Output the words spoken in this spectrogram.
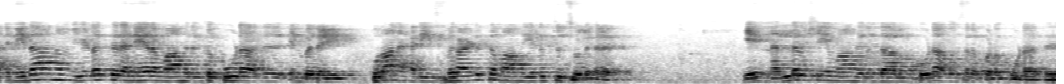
அது நிதானம் இழக்கிற நேரமாக இருக்கக்கூடாது என்பதை குரான ஹரீஸ் மிக அழுத்தமாக எடுத்து சொல்லுகிறது. ஏன் நல்ல விஷயமாக இருந்தாலும் கூட அவசரப்படக்கூடாது.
